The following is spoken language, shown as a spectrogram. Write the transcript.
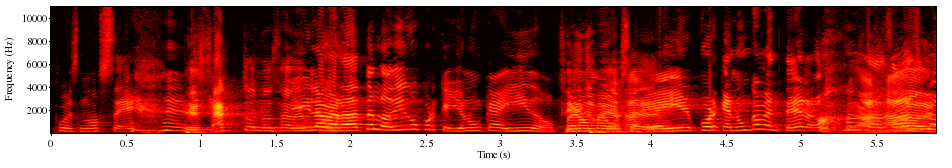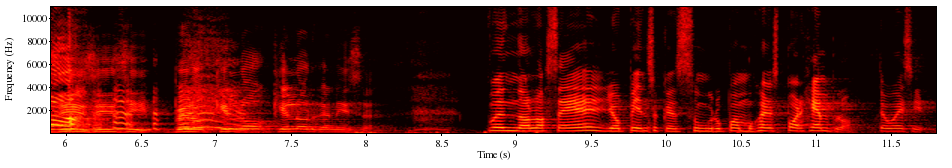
Pues no sé. Exacto, no sabemos. Y la verdad te lo digo porque yo nunca he ido, Sí, pero no me me- gustaría ir porque nunca me entero. O sea, ¿sabes Ajá, sí, sí, sí. Pero ¿quién lo, quién lo organiza? Pues no lo sé, yo pienso que es un grupo de mujeres. Por ejemplo, te voy a decir,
